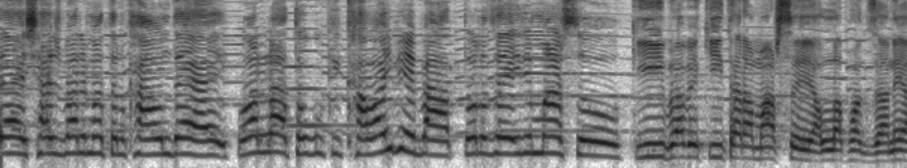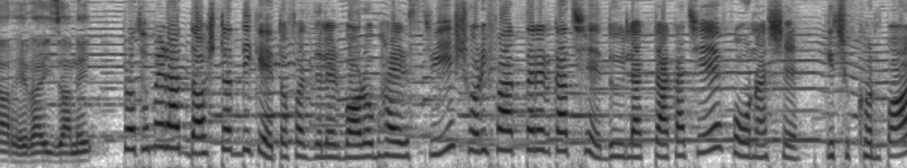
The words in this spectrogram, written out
দেয় শেষবারের মতন খাওয়ান দেয়। ওয়াল্লাহ তবু কি খাওয়াইবে ভাত? তোর যে এই মারছো। কীভাবে কি তারা মারছে আল্লাহ পাক জানে আর হেরাই জানে। প্রথমে রাত দশটার দিকে তোফাজ্জেলের বড় ভাইয়ের স্ত্রী শরীফা আক্তারের কাছে দুই লাখ টাকা চেয়ে ফোন আসে। কিছুক্ষণ পর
